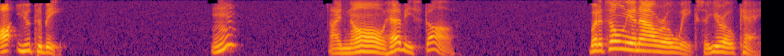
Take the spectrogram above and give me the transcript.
ought you to be? Hmm? I know, heavy stuff. But it's only an hour a week, so you're okay.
